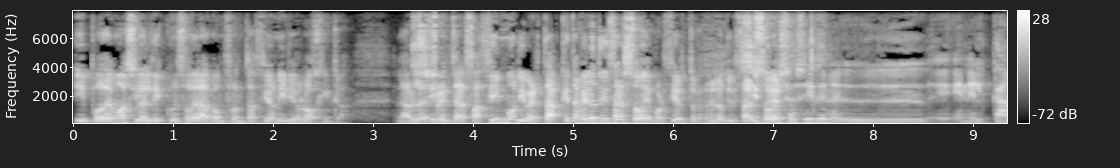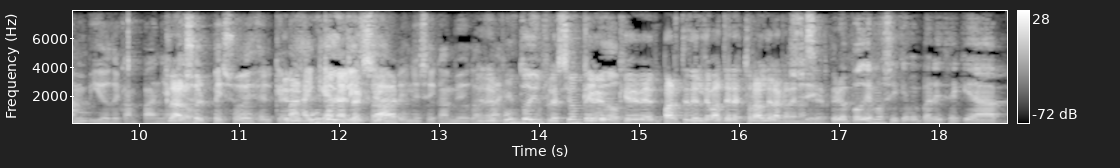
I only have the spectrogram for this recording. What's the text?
y Podemos ha sido el discurso de la confrontación ideológica. Habla de Sí. frente al fascismo, libertad, que también lo utiliza el PSOE, por cierto, que también lo utiliza el Sí, pero PSOE. eso ha sido en el, en el cambio de campaña. Claro. Eso el PSOE es el que En más el hay que analizar en ese cambio de En campaña. el punto de inflexión que, Pero- que parte del debate electoral de la cadena Sí, SER. pero Podemos sí que me parece que ha,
